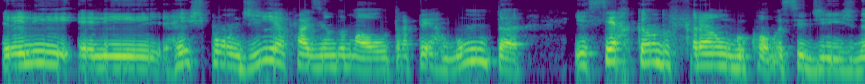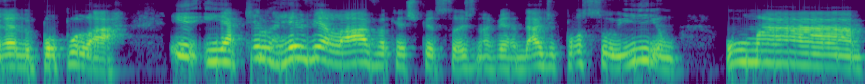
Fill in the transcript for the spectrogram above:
Ele, ele respondia fazendo uma outra pergunta e cercando frango, como se diz, né, no popular. E, e aquilo revelava que as pessoas, na verdade, possuíam uma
